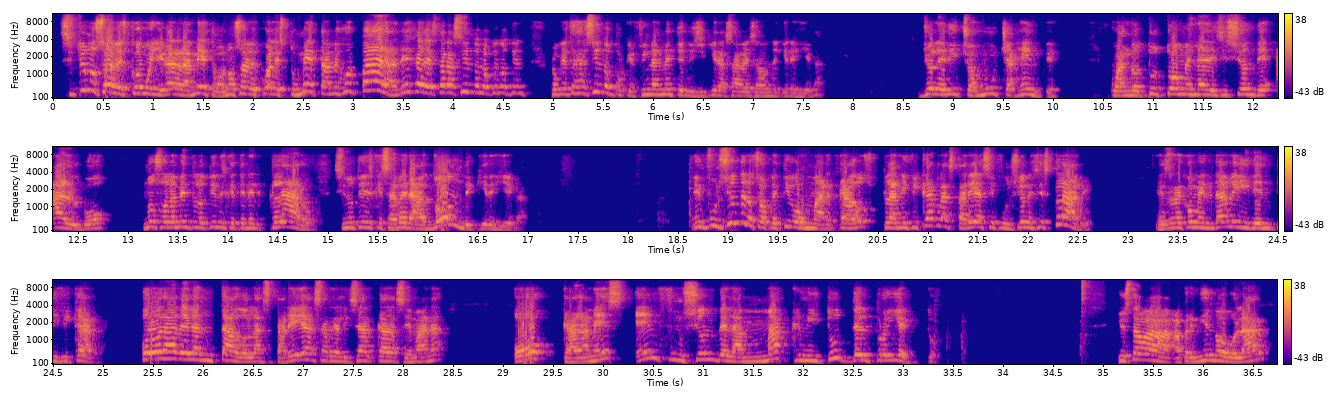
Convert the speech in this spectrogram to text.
Si tú no sabes cómo llegar a la meta o no sabes cuál es tu meta, mejor para, deja de estar haciendo lo que, no lo que estás haciendo porque finalmente ni siquiera sabes a dónde quieres llegar. Yo le he dicho a mucha gente, cuando tú tomes la decisión de algo, no solamente lo tienes que tener claro, sino tienes que saber a dónde quieres llegar. En función de los objetivos marcados, planificar las tareas y funciones es clave. Es recomendable identificar por adelantado las tareas a realizar cada semana o cada mes en función de la magnitud del proyecto. Yo estaba aprendiendo a volar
